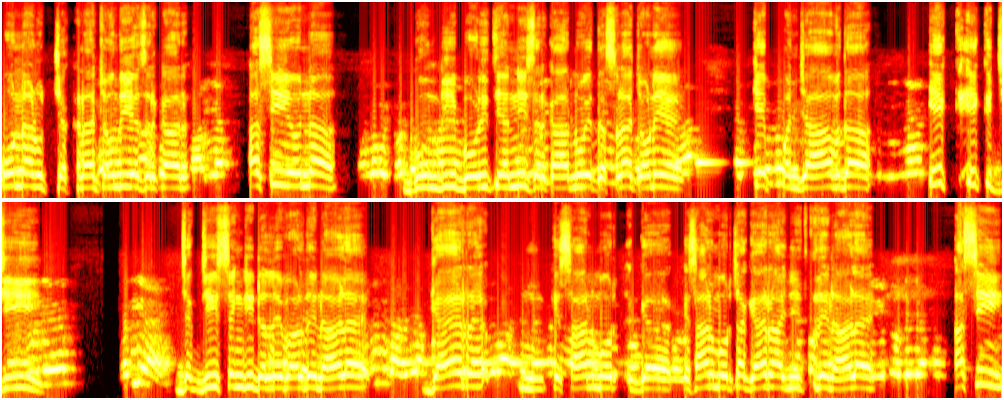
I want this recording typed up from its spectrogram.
ਉਹਨਾਂ ਨੂੰ ਚੱਕਣਾ ਚਾਹੁੰਦੀ ਹੈ ਸਰਕਾਰ। ਅਸੀਂ ਉਹਨਾਂ ਗੂੰਗੀ ਬੋਲੀ ਤੇ ਅੰਨੀ ਸਰਕਾਰ ਨੂੰ ਇਹ ਦੱਸਣਾ ਚਾਹੁੰਦੇ ਹਾਂ ਕਿ ਪੰਜਾਬ ਦਾ ਇੱਕ ਇੱਕ ਜੀ। ਜਗਜੀਤ ਸਿੰਘ ਜੀ ਡੱਲੇਵਾਲ ਦੇ ਨਾਲ ਹੈ। ਗੈਰ ਕਿਸਾਨ ਮੋਰ ਗ- ਕਿਸਾਨ ਮੋਰਚਾ ਗੈਰ ਰਾਜਨੀਤਿਕ ਦੇ ਨਾਲ ਹੈ। ਅਸੀਂ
